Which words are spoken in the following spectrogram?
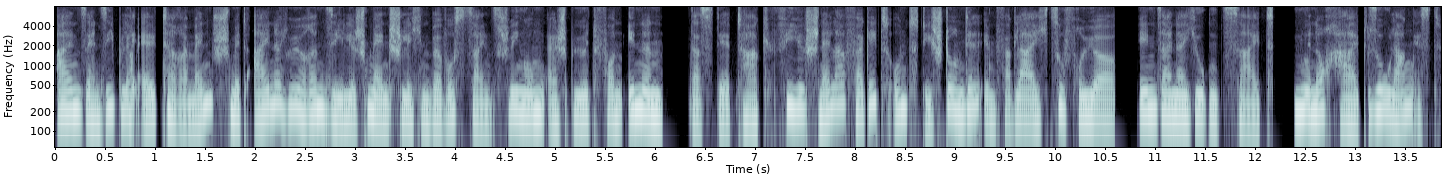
Ein sensibler älterer Mensch mit einer höheren seelisch-menschlichen Bewusstseinsschwingung erspürt von innen, dass der Tag viel schneller vergeht und die Stunde im Vergleich zu früher, in seiner Jugendzeit, nur noch halb so lang ist.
